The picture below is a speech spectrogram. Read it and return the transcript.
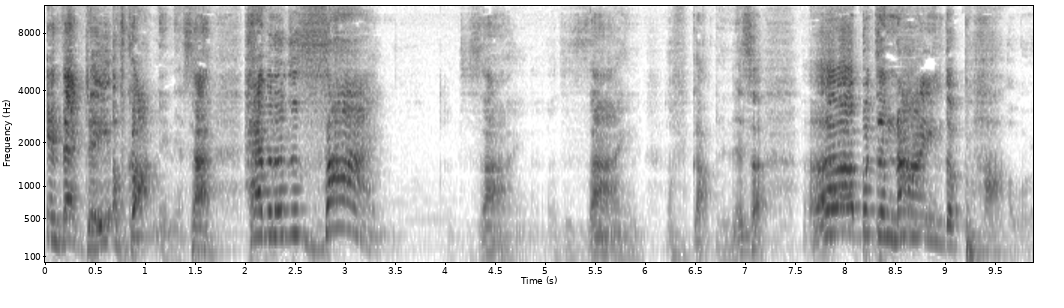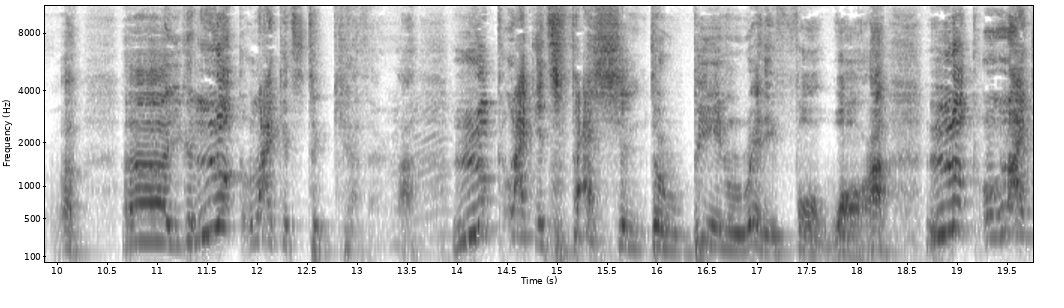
in that day of godliness. Uh, having a design, a design, a design of godliness, uh, uh, but denying the power. Uh, you can look like it's together. Uh, look like it's fashioned to being ready for war. Uh, look like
